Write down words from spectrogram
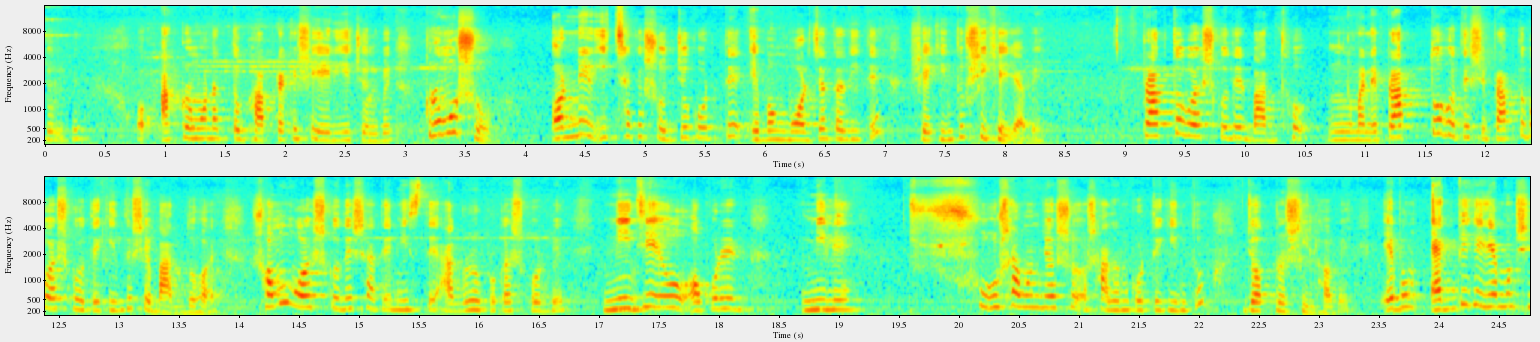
চলবে। আক্রমণাত্মক ভাবটাকে সে এড়িয়ে চলবে। ক্রমশ অন্যের ইচ্ছাকে সহ্য করতে এবং মর্যাদা দিতে সে কিন্তু শিখে যাবে। প্রাপ্তবয়স্কদের বাধ্য মানে প্রাপ্ত হতে সে, প্রাপ্তবয়স্ক হতে কিন্তু সে বাধ্য হয়। সমবয়স্কদের সাথে মিশতে আগ্রহ প্রকাশ করবে। নিজে ও অপরের মিলে সুসামঞ্জস্য সাধন করতে কিন্তু যত্নশীল হবে এবং একদিকে যেমন সে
